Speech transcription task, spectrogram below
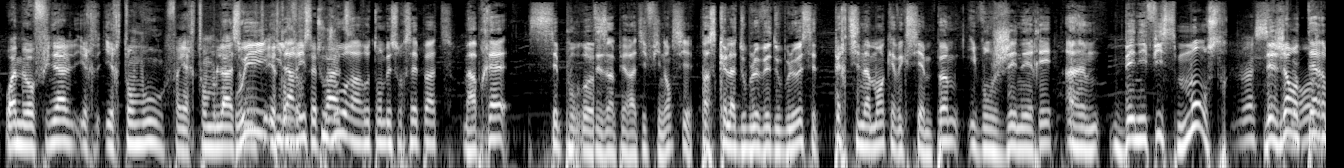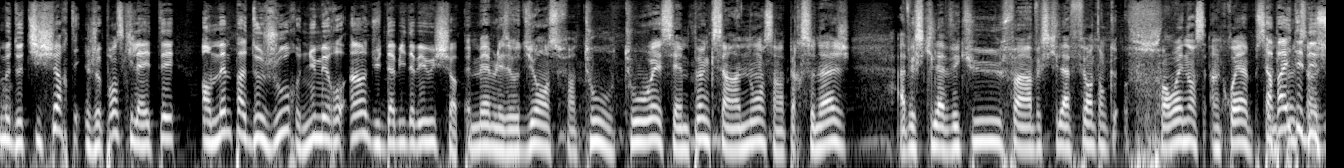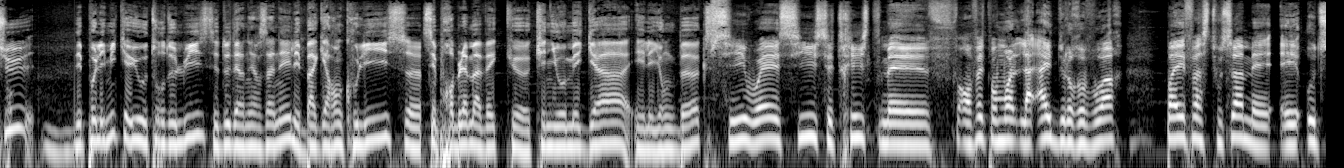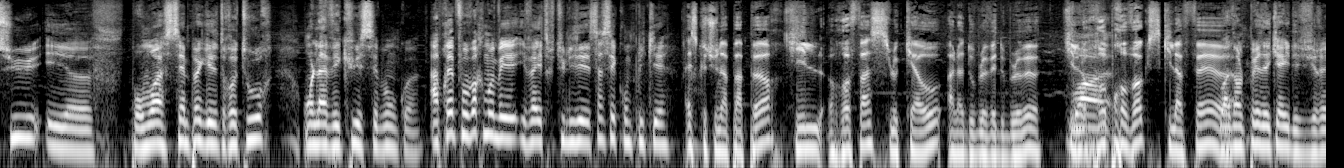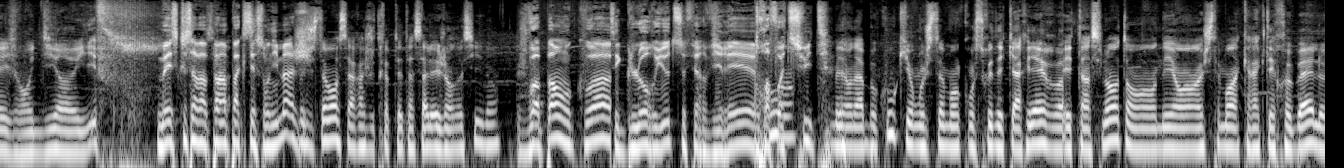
Ouais, mais au final, il, il retombe où? Enfin, il retombe là. Oui, il arrive toujours pattes. à retomber sur ses pattes. Mais après, c'est pour euh, des impératifs financiers. Parce que la WWE sait pertinemment qu'avec CM Punk, ils vont générer un bénéfice monstre. Ouais, c'est Déjà en termes de t-shirt, je pense qu'il a été en même pas deux jours numéro un du WWE Shop. Et même les audiences, enfin tout, tout, ouais, CM Punk, c'est un nom, c'est un personnage. Avec ce qu'il a vécu, enfin, avec ce qu'il a fait en tant que. Enfin, ouais, non, c'est incroyable. T'as pas été déçu des polémiques qu'il y a eu autour de lui ces deux dernières années, les bagarres en coulisses, euh, ses problèmes avec euh, Kenny Omega et les Young Bucks? Si, ouais, si, c'est triste, mais en fait, pour moi, la hype de le revoir, pas efface tout ça, mais est au-dessus. Et euh, pour moi, CM Punk est de retour. On l'a vécu et c'est bon, quoi. Après, faut voir comment il va- être utilisé. Ça, c'est compliqué. Est-ce que tu n'as pas peur qu'il refasse le chaos à la WWE Qu'il Ouais. reprovoque ce qu'il a fait euh, Ouais, dans le pire des cas, il est viré. J'ai envie de dire, euh, il est. pff, Mais est-ce que ça va Ça- pas impacter son image? Justement, ça rajouterait peut-être à sa légende aussi, non? Je vois pas en quoi c'est glorieux de se faire virer euh, trois fois de hein. suite. Mais il y en a beaucoup qui ont justement construit des carrières étincelantes en ayant justement un caractère rebelle.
